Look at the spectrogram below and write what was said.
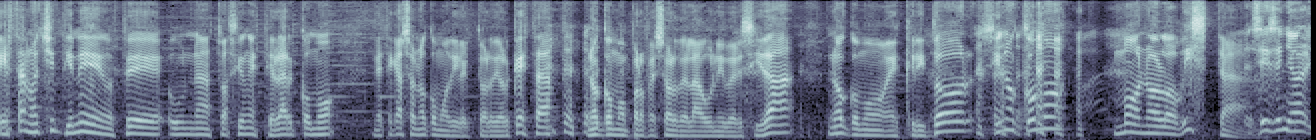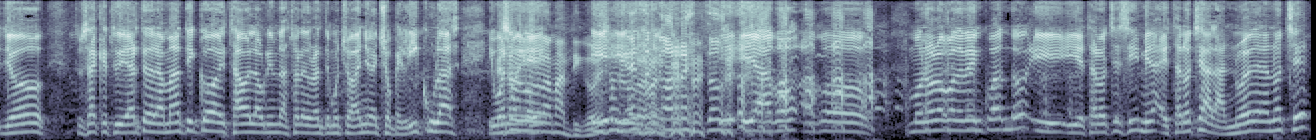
esta noche tiene usted una actuación estelar como en este caso no como director de orquesta, no como profesor de la universidad, no como escritor, sino como monologuista. Sí, señor. Yo, tú sabes que estudié arte dramático, he estado en la Unión de Actores durante muchos años, he hecho películas y bueno. Eso es lo eh, dramático, y, eso es y- lo dramático. y- y hago, hago monólogo de vez en cuando y, y esta noche sí, mira, esta noche a las 9 de la noche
